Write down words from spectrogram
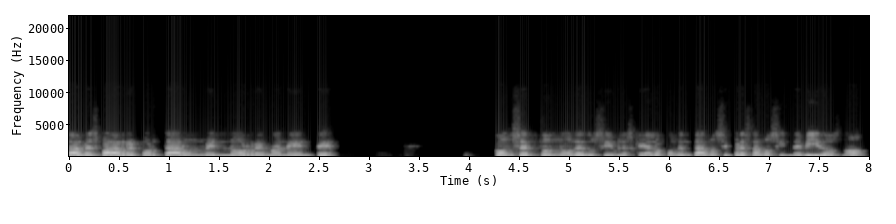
Tal vez para reportar un menor remanente, conceptos no deducibles, que ya lo comentamos, y préstamos indebidos, ¿no?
